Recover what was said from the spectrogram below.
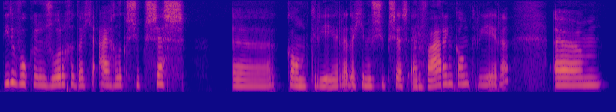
die ervoor kunnen zorgen dat je eigenlijk succes uh, kan creëren, dat je een succeservaring kan creëren. Um,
